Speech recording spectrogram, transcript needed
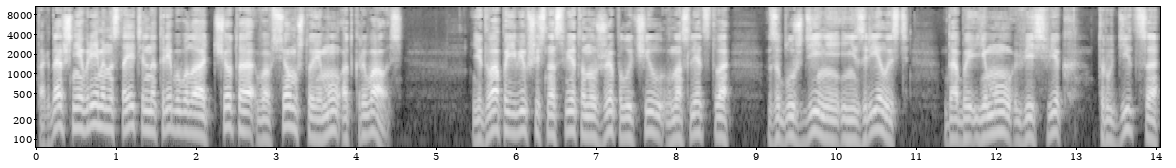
Тогдашнее время настоятельно требовало отчета во всем, что ему открывалось. Едва появившись на свет, он уже получил в наследство заблуждение и незрелость, дабы ему весь век трудиться,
